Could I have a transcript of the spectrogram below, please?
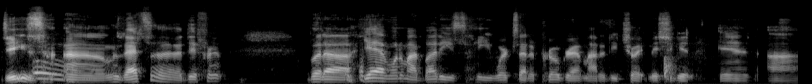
geez, um, that's uh, different. But uh, yeah, one of my buddies, he works at a program out of Detroit, Michigan. And uh,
